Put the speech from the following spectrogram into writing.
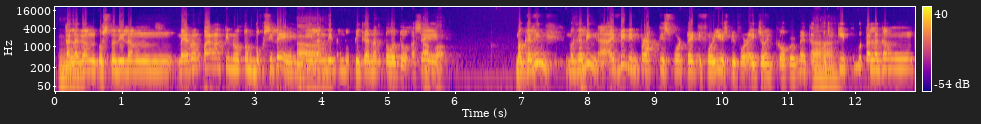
Talagang gusto nilang, meron parang tinutumbok sila eh. Hindi Oo. lang nila mapiga ng todo kasi Apo. Magaling, magaling. Uh, I've been in practice for 34 years before I joined government. At Aha. makikita mo talagang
